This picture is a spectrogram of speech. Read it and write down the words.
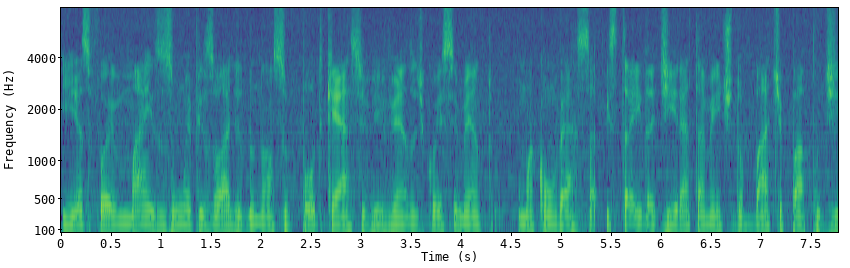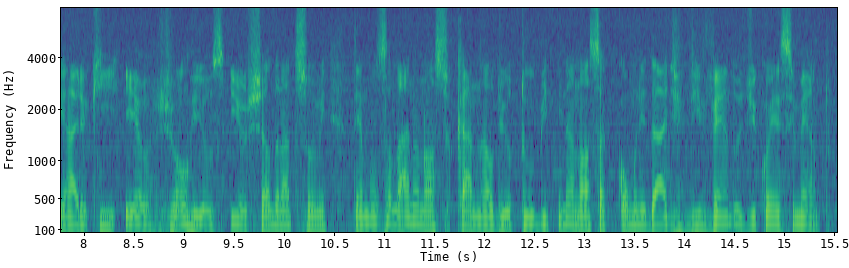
E esse foi mais um episódio do nosso podcast Vivendo de Conhecimento, uma conversa extraída diretamente do bate-papo diário que eu, João Rios e o Shando Natsumi temos lá no nosso canal do YouTube e na nossa comunidade Vivendo de Conhecimento.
